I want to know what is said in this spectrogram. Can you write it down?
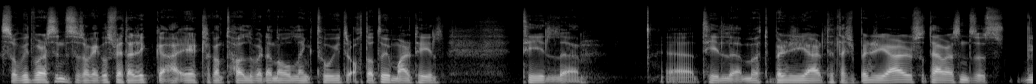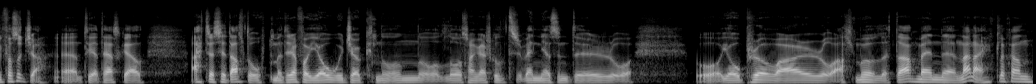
Så vi var synd så jag går sveta ricka. Är klockan 12 den all link tog ut 8 timmar till till eh till möte börjar till att börjar. Så det var synd så vi får såja till att jag ska att jag sett allt upp. Men det får jag och jag någon och lås han kanske vänja sig och och jag provar och allt möjligt där men nej nej klockan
